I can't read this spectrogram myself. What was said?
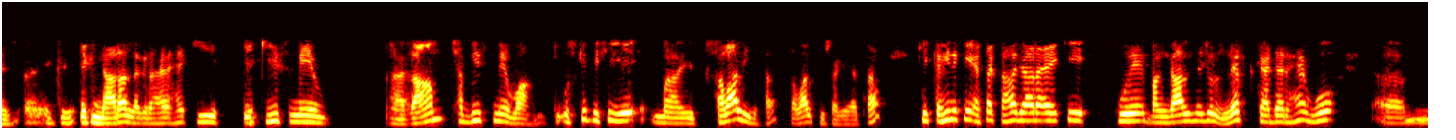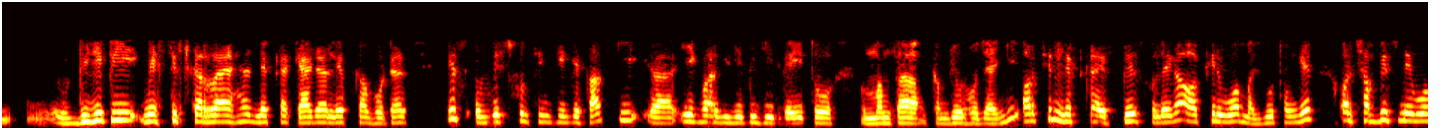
एक नारा लग रहा है कि 21 में राम 26 में वाम। तो उसके पीछे ये सवाल ये था, सवाल पूछा गया था कि कहीं ना कहीं ऐसा कहा जा रहा है कि पूरे बंगाल में जो लेफ़्ट कैडर है वो बीजेपी में शिफ्ट कर रहा है लेफ़्ट का कैडर लेफ़्ट का वोटर इस विशफुल थिंकिंग के साथ कि एक बार बीजेपी जीत गई तो ममता कमज़ोर हो जाएँगी और फिर लेफ़्ट का स्पेस खुलेगा और फिर वो मज़बूत होंगे और 26 में वो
